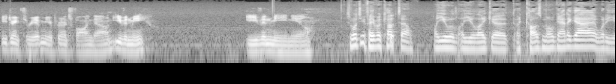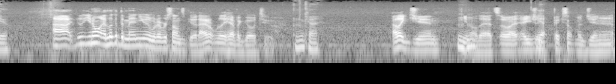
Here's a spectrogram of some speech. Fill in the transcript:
You drink three of them, you're pretty much falling down. Even me. Even me, Neil. So, what's your favorite cocktail? Are you are you like a, a Cosmo kind of guy? What are you? Uh, you know, I look at the menu and whatever sounds good. I don't really have a go to. Okay, I like gin. You Mhm. know that, so I, I usually Yep. pick something with gin in it.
